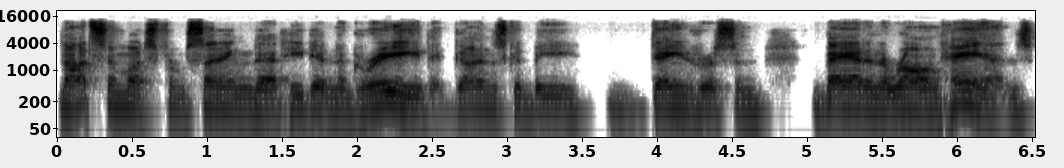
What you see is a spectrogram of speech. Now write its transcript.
not so much from saying that he didn't agree that guns could be dangerous and bad in the wrong hands.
